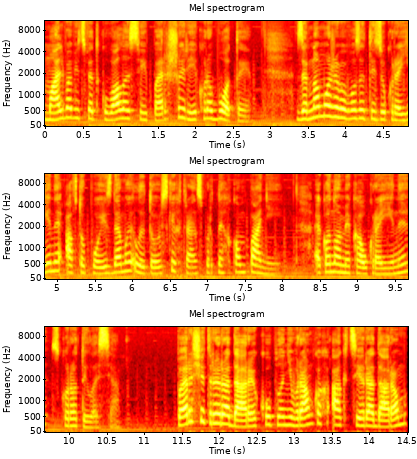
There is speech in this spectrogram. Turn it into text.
Мальва відсвяткувала свій перший рік роботи. Зерно може вивозити з України автопоїздами литовських транспортних компаній. Економіка України скоротилася. Перші три радари, куплені в рамках акції Радаром,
